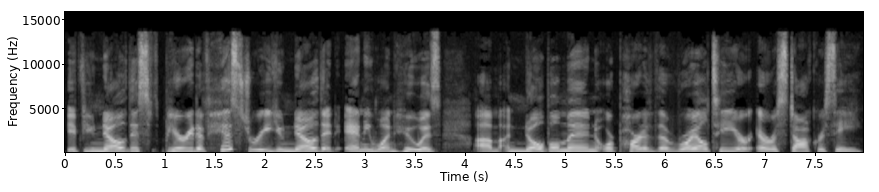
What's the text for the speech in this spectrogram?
if you know this period of history, you know that anyone who was um, a nobleman or part of the royalty or aristocracy,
